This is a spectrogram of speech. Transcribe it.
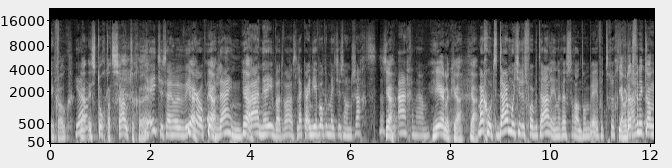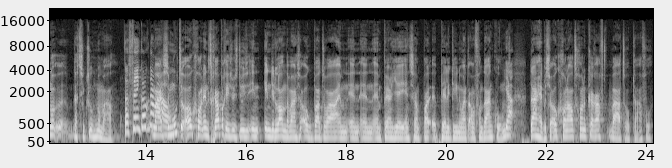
ik ook. Ja? Ja, is toch dat zoutige, hè? Jeetje, zijn we weer Ja, op één ja, lijn. ja. Nee, Badois is lekker. En die hebben ook een beetje zo'n zacht. Dat is een aangenaam. Heerlijk, ja. ja. Maar goed, daar moet je dus voor betalen in een restaurant om even terug te ja, maar dat vind ik dan... eh, Dat is natuurlijk normaal. Dat vind ik ook normaal. Maar ze moeten ook gewoon... En het grappige is dus, dus in, in de landen waar ze ook Badois en, en, en, en Perrier en San Pellegrino... waar het allemaal vandaan komt... Daar hebben ze ook gewoon altijd gewoon een karaf water op tafel.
